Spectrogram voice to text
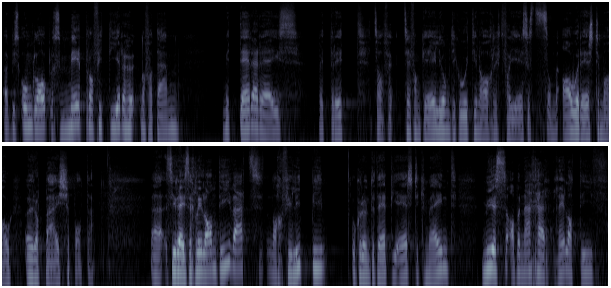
etwas Unglaubliches. Wir profitieren heute noch von dem. Mit dieser Reise betritt das Evangelium, die gute Nachricht von Jesus, zum allerersten Mal europäischen Boden. Äh, sie reisen ein bisschen landeinwärts nach Philippi und gründen dort die erste Gemeinde müssen aber nachher relativ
